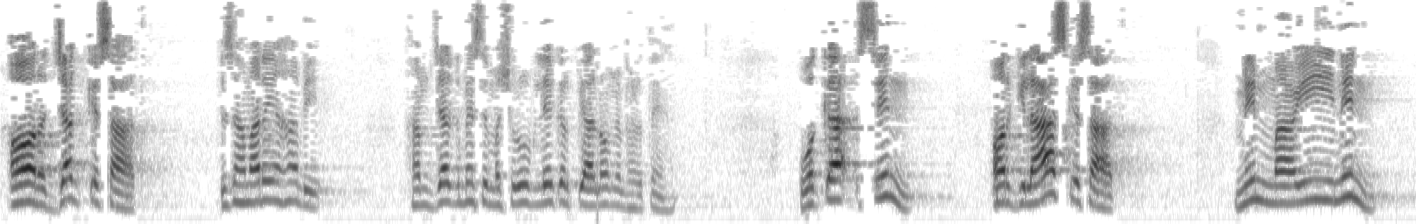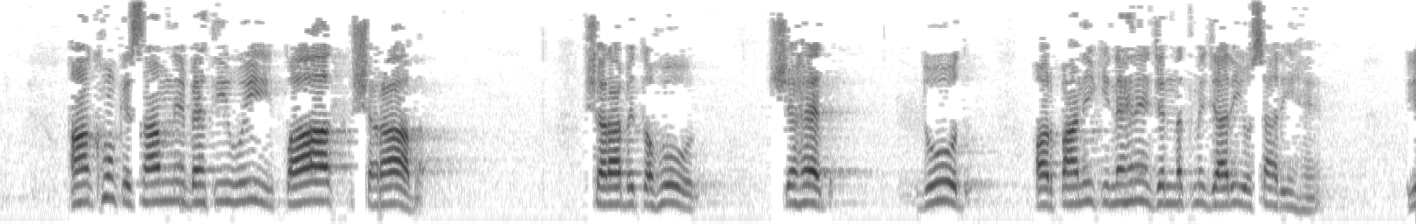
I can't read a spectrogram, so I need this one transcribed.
اور جگ کے ساتھ۔ جیسے ہمارے یہاں بھی ہم جگ میں سے مشروب لے کر پیالوں میں بھرتے ہیں۔ وہ سن اور گلاس کے ساتھ۔ ممعین آنکھوں کے سامنے بہتی ہوئی پاک شراب۔ شراب تہور شہد، دودھ اور پانی کی نہریں جنت میں جاری و ساری ہیں۔ یہ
